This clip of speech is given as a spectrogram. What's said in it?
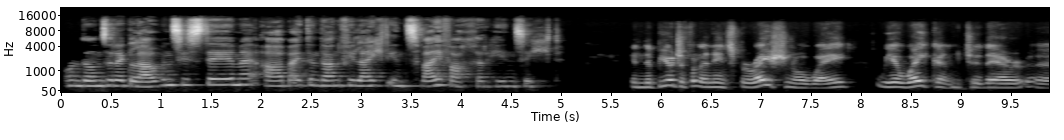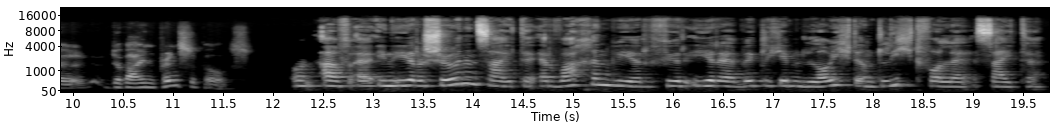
Und unsere Glaubenssysteme arbeiten dann vielleicht in zweifacher Hinsicht. In the beautiful and inspirational way, we awaken to their uh, divine principles. Und auf, äh, in ihrer schönen Seite erwachen wir für ihre wirklich eben leuchte und lichtvolle Seite.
